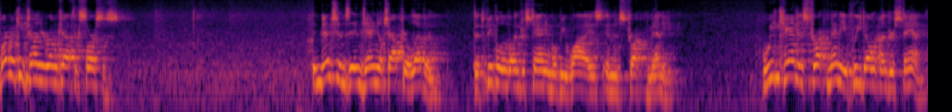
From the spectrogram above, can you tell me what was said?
Why do I keep telling you Roman Catholic sources? It mentions in Daniel chapter 11 that the people of understanding will be wise and instruct many. We can't instruct many if we don't understand.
